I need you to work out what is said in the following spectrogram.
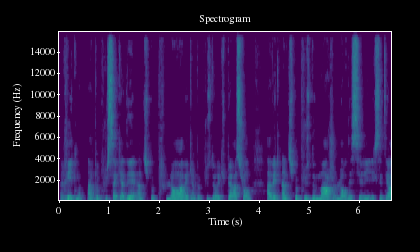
rythme un peu plus saccadé, un petit peu plus lent, avec un peu plus de récupération, avec un petit peu plus de marge lors des séries, etc.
